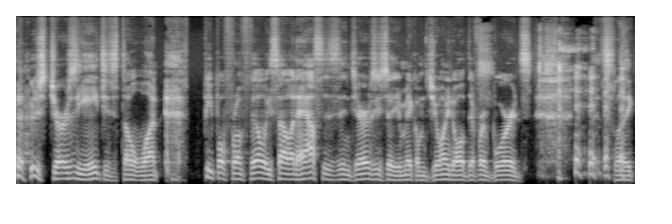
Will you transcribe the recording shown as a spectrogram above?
those Jersey agents don't want people from Philly selling houses in Jersey, so you make them join all different boards. it's like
